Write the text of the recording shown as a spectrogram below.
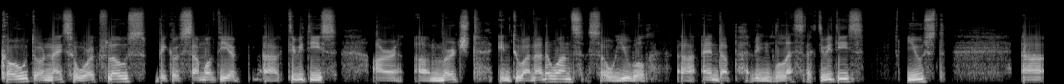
code or nicer workflows because some of the activities are merged into another ones, so you will end up having less activities used. Uh,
